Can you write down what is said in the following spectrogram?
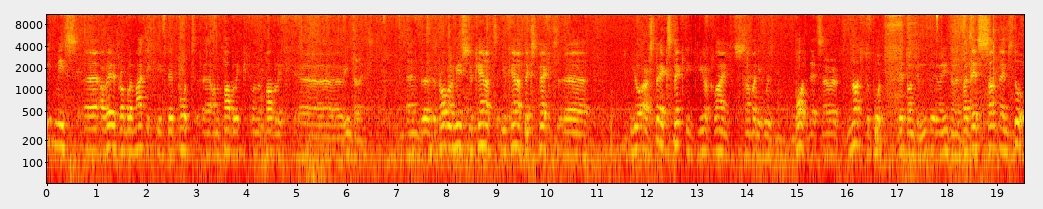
IPMIs uh, are very problematic if they put uh, on public on a public uh, internet. And uh, the problem is you cannot you cannot expect uh, you are expecting your client, somebody who has bought that server, not to put that on the internet, but they sometimes do.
